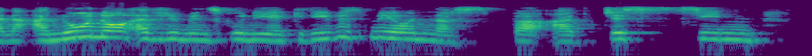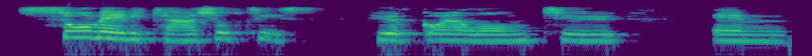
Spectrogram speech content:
and I know not everyone's going to agree with me on this, but I've just seen so many casualties who have gone along to um,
